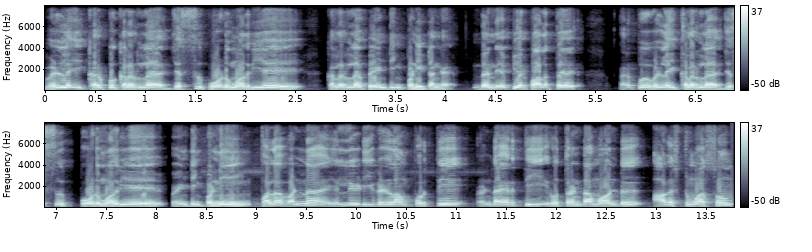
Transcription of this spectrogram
வெள்ளை கருப்பு கலரில் ஜெஸ் போடு மாதிரியே கலரில் பெயிண்டிங் பண்ணிட்டாங்க. இந்த நேப்பியர் பாலத்தை கருப்பு வெள்ளை கலரில் ஜெஸ் போடு மாதிரியே பெயிண்டிங் பண்ணி பல வண்ண எல்இடிகள்லாம் பொருத்தி ரெண்டாயிரத்தி இருபத்தி ரெண்டாம் ஆண்டு ஆகஸ்ட் மாதம்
